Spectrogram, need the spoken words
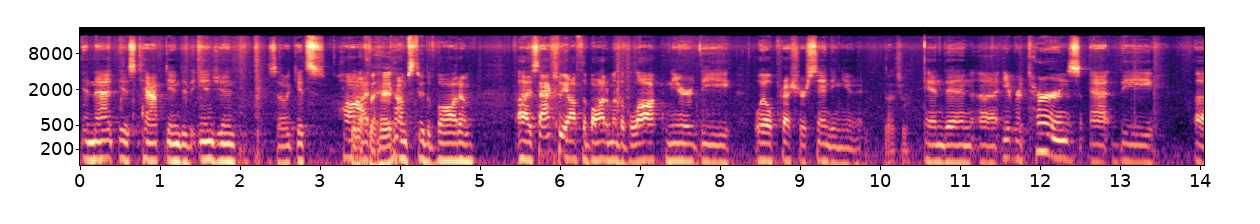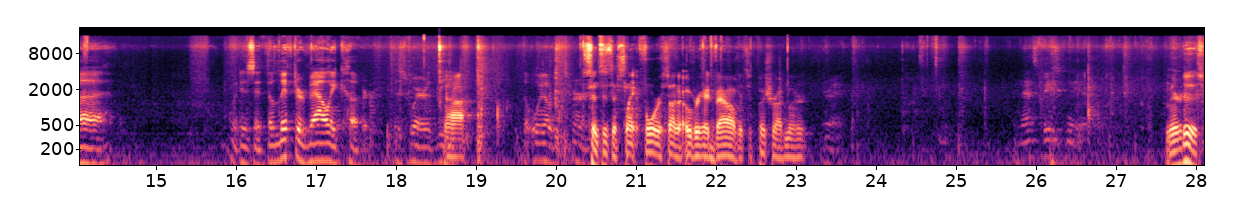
And that is tapped into the engine, so it gets hot. head? Comes through the bottom. Uh, it's actually off the bottom of the block near the oil pressure sending unit. Gotcha. And then uh, it returns at the, uh, what is it? The lifter valley cover is where the, Ah, the oil returns. since it's a slant four, it's not an overhead valve. It's a pushrod motor. Right. And that's basically it. And there it is.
